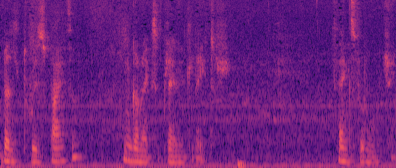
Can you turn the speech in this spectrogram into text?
built with Python. I'm gonna explain it later. Thanks for watching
